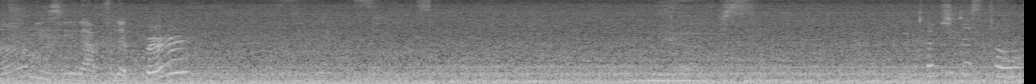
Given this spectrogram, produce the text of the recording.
Oh, you see that flipper? Yes. You touched his toe.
